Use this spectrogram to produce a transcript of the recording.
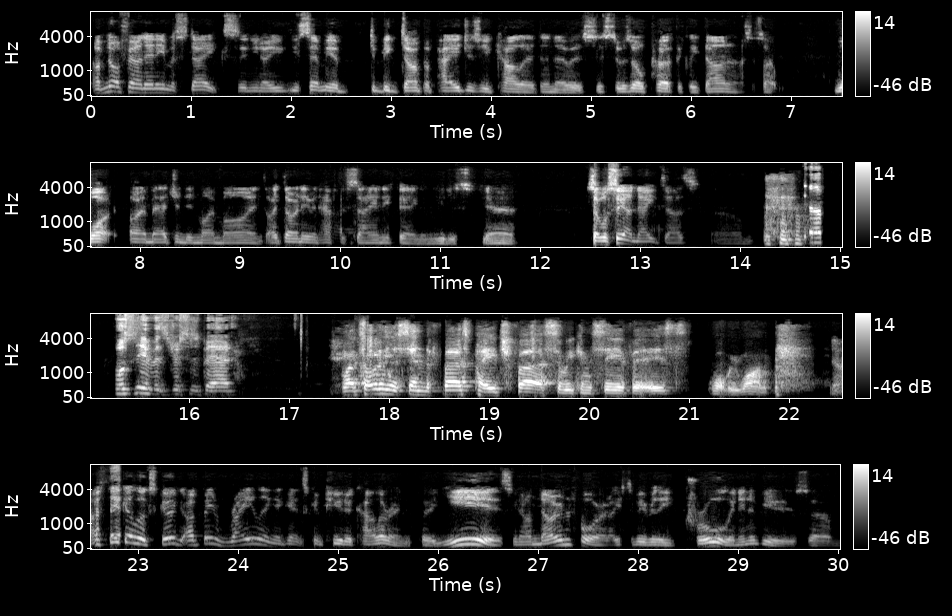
I've not found any mistakes. And you know, you, you sent me a, a big dump of pages you colored, and it was just, it was all perfectly done, and I was just like, what I imagined in my mind. I don't even have to say anything, and you just, yeah. So we'll see how Nate does. Um, We'll see if it's just as bad. Well, I told him to send the first page first so we can see if it is what we want. no, I think it looks good. I've been railing against computer coloring for years. You know, I'm known for it. I used to be really cruel in interviews. Um,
